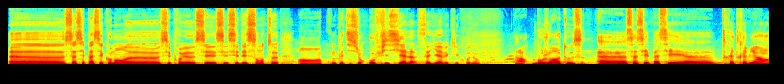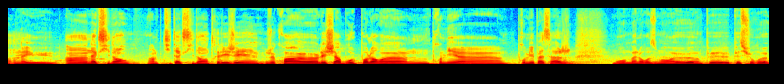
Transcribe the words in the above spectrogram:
Ça s'est passé comment ces, ces- ces- ces descentes en compétition officielle, ça y est, avec les chronos Alors bonjour à tous. Euh, ça s'est passé euh, très très bien. On a eu un accident, un petit accident très léger, je crois, euh, les Sherbrooke pour leur euh, premier, euh, premier passage. Bon, malheureusement, à eux, un peu épais sur eux.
